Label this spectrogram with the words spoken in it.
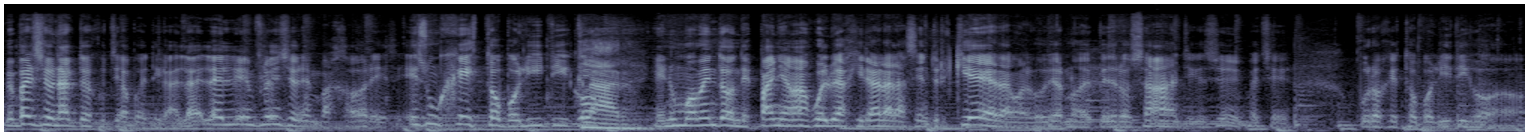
Me parece un acto de justicia poética. La, la- la influencia de un embajador es, es un gesto político Claro. en un momento donde España más vuelve a girar a la centroizquierda con el gobierno de Pedro Sánchez. yo, me parece puro gesto político.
